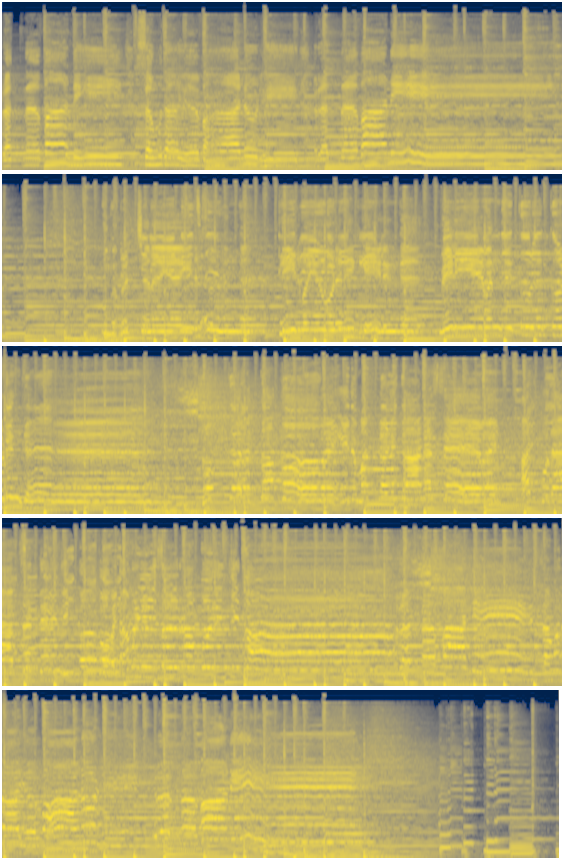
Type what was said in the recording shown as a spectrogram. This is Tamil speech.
ரத்னவாணி சமுதாய வானொலி ரத்னவாணி. உங்க பிரச்சனையை சொல்லுங்க தீர்வைய உடனே கேளுங்க. வெளியே வந்து குரல் கொடுங்க. இது மக்களுக்கான சேவை. அற்புத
